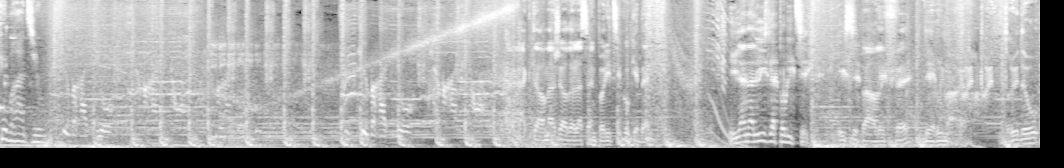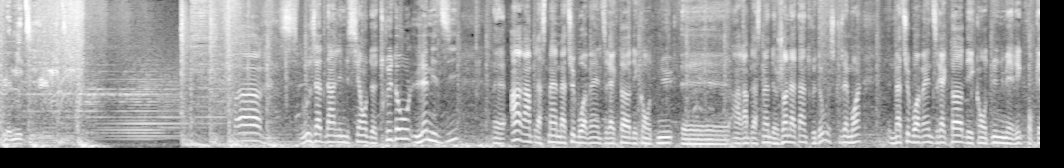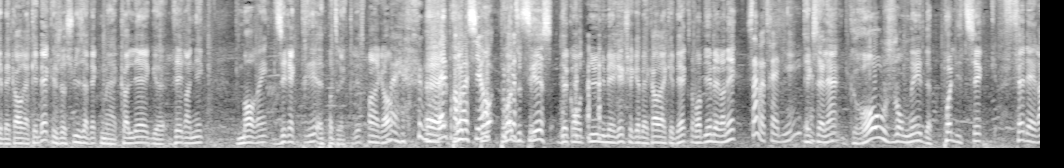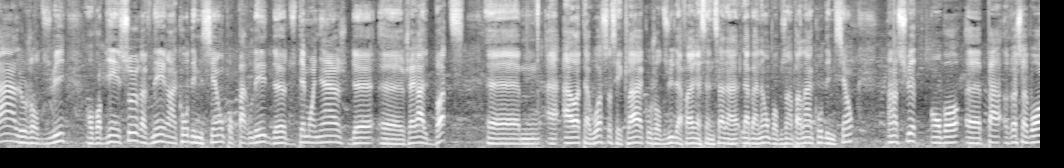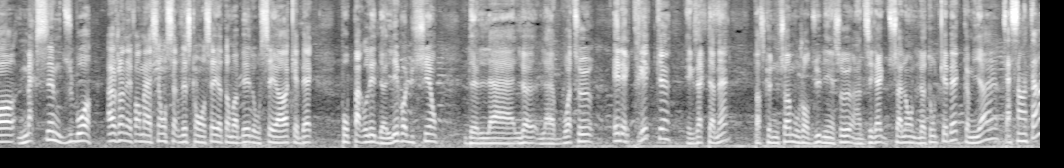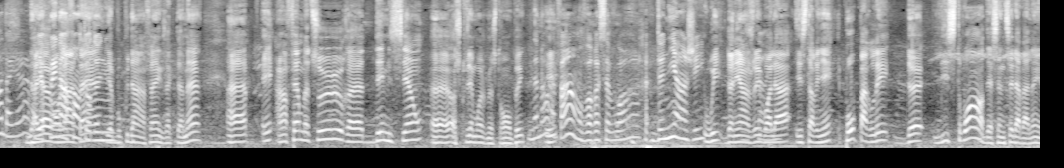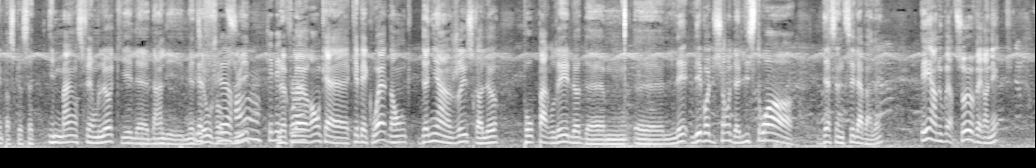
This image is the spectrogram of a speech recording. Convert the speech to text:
Cube Radio. Cube Radio. Cube Radio. Acteur majeur de la scène politique au Québec. Il analyse la politique et sépare les faits des rumeurs. Trudeau le midi. Ah, Vous êtes dans l'émission de Trudeau le midi. Euh, en remplacement, Mathieu Boivin, directeur des contenus, euh, en remplacement de Jonathan Trudeau, excusez-moi. Mathieu Boivin, directeur des contenus numériques pour Québécois à Québec. Je suis avec ma collègue euh, Véronique Morin, directrice, euh, pas directrice, pas encore. Ouais, Euh, belle pro- promotion. pro- productrice de contenu numérique chez Québécois à Québec. Ça va bien, Véronique? Ça va très bien. Excellent. Grosse journée de politique fédérale aujourd'hui. On va bien sûr revenir en cours d'émission pour parler de, du témoignage de euh, Gérald Botts. euh, à, à Ottawa, ça c'est clair qu'aujourd'hui l'affaire SNC à Lavalin, on va vous en parler en cours d'émission. Ensuite, on va euh, recevoir Maxime Dubois, agent d'information, service conseil automobile au CA Québec, pour parler de l'évolution de la, la voiture électrique, exactement, parce que nous sommes aujourd'hui, bien sûr, en direct du Salon de l'Auto de Québec, comme hier. Ça s'entend d'ailleurs. Il y a D'ailleurs, plein d'enfants autour de il y a nous. beaucoup d'enfants, exactement. Euh, et en fermeture euh, d'émission, euh, oh, excusez-moi, je me suis trompé. Non, non, Et- avant, on va recevoir Denis Anger. oui, Denis Anger, Historien. voilà, historien, pour parler de l'histoire de SNC-Lavalin, parce que cette immense firme-là qui est le- dans les médias Le aujourd'hui, fleuron québécois. le fleuron québécois, donc Denis Anger sera là pour parler de euh, l'é- l'évolution de l'histoire d'SNC-Lavalin. Et en ouverture, Véronique,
